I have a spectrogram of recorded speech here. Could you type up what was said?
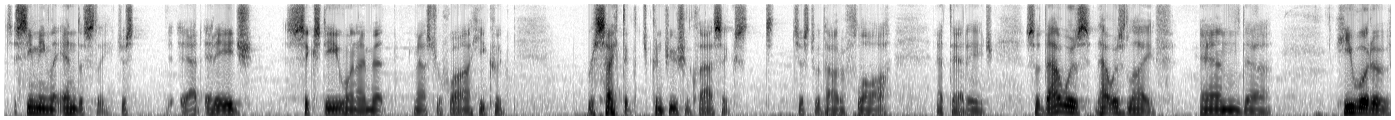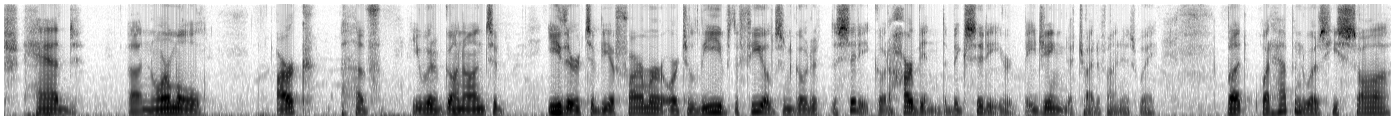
seemingly endlessly. Just at, at age 60, when I met Master Hua, he could recite the Confucian classics t- just without a flaw at that age. So that was that was life, and uh, he would have had a normal arc of he would have gone on to either to be a farmer or to leave the fields and go to the city, go to Harbin, the big city, or Beijing to try to find his way. But what happened was he saw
